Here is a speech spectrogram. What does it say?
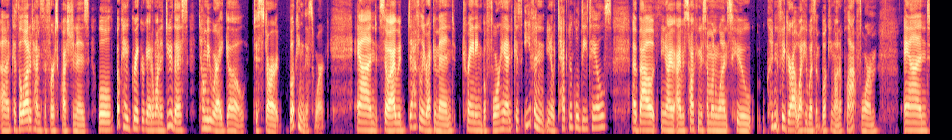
uh, because a lot of times the first question is, "Well, okay, great, great, great, I want to do this. Tell me where I go to start booking this work." And so I would definitely recommend training beforehand because even, you know, technical details about, you know, I, I was talking to someone once who couldn't figure out why he wasn't booking on a platform. And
